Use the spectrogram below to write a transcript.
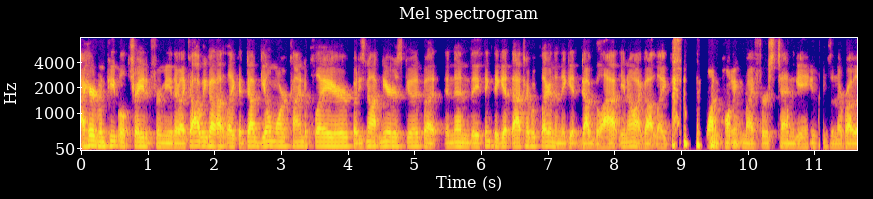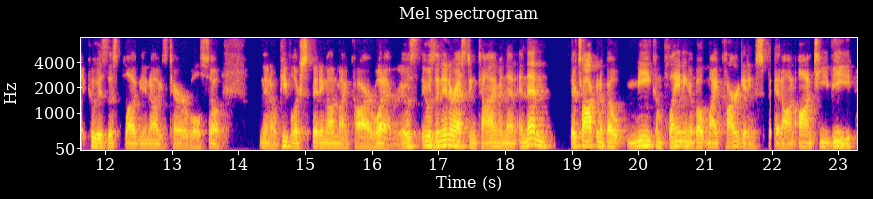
I heard when people traded for me, they're like, oh, we got like a Doug Gilmour kind of player, but he's not near as good. But and then they think they get that type of player, and then they get Doug Glatt. You know, I got like one point in my first 10 games, and they're probably like, who is this plug? You know, he's terrible. So you know people are spitting on my car whatever it was it was an interesting time and then and then they're talking about me complaining about my car getting spit on on TV,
